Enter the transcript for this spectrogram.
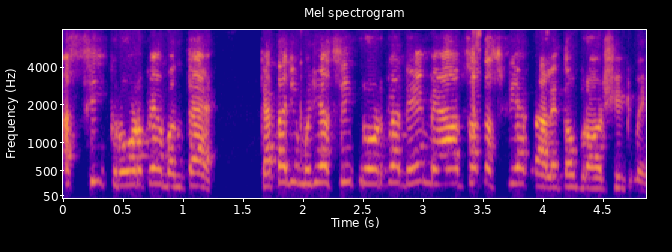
अस्सी करोड़ रुपया बनता है। कहता जी, मुझे अस्सी करोड़ रुपया दे, मैं आपसे तस्वीर करा लेता हूँ ब्रॉडशीट में।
